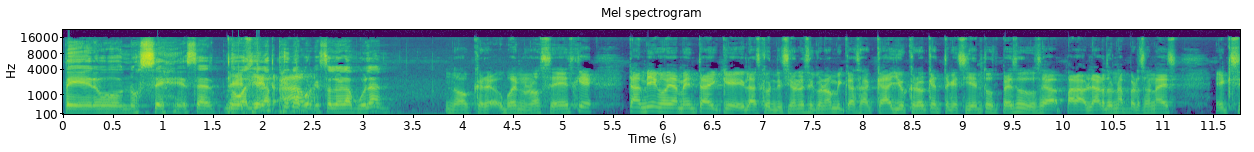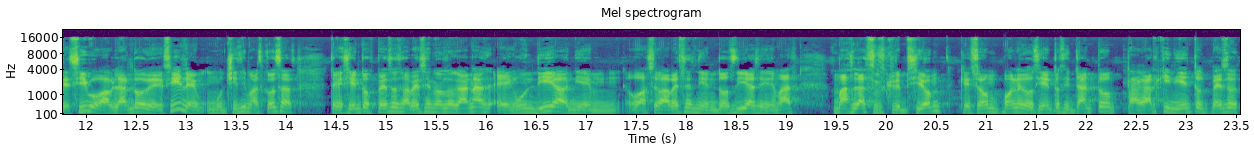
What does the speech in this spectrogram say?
pero no sé, o sea, no valía la pena ah, porque solo era Mulan. No creo, bueno, no sé, es que también obviamente hay que las condiciones económicas acá, yo creo que 300 pesos, o sea, para hablar de una persona es excesivo, hablando de, sí, de muchísimas cosas. 300 pesos a veces no lo ganas en un día, ni en, o a veces ni en dos días ni demás, más la suscripción, que son, pone 200 y tanto, pagar 500 pesos,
